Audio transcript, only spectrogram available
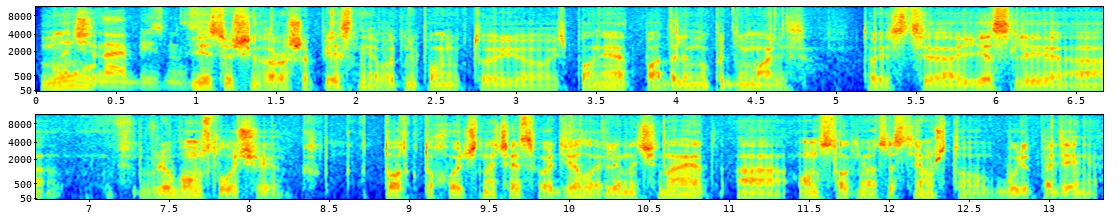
Ну, начиная бизнес. Есть очень хорошая песня, я вот не помню, кто ее исполняет, падали, но поднимались. То есть, э, если э, в любом случае тот, кто хочет начать свое дело или начинает, э, он столкнется с тем, что будет падение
